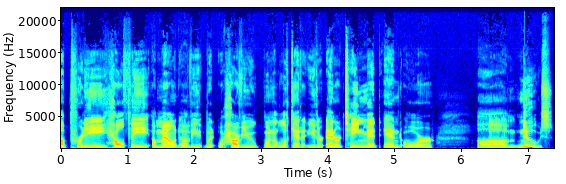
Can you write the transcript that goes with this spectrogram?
a pretty healthy amount of however you want to look at it either entertainment and or um, news.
